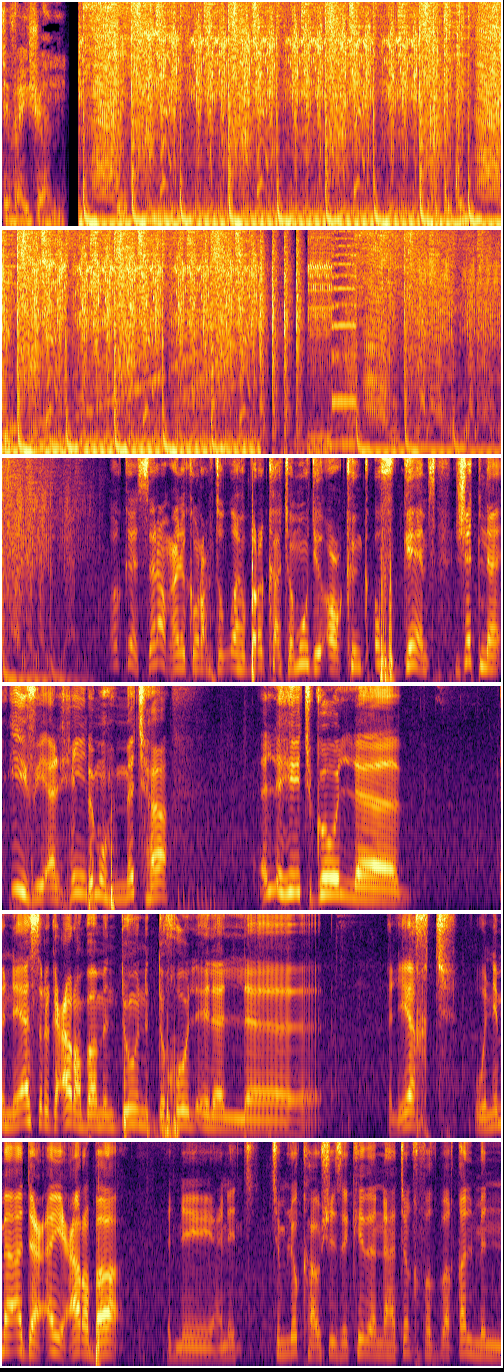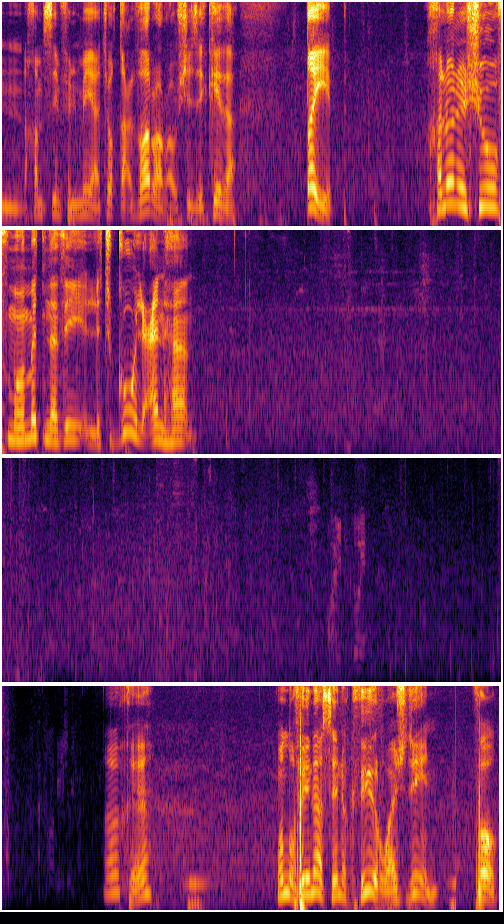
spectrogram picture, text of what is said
Activation. okay السلام عليكم ورحمة الله وبركاته مودي اور King of Games جتنا إيفي الحين بمهمتها اللي هي تقول آه، إني أسرق عربة من دون الدخول إلى ال- آه، اليخت وإني ما أدع أي عربة إني يعني تملكها أو شيء زي كذا إنها تنخفض بأقل من 50% أتوقع ضرر أو شيء زي كذا. طيب خلونا نشوف مهمتنا ذي اللي تقول عنها. أوكي. والله في ناس هنا كثير واجدين. فوق.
